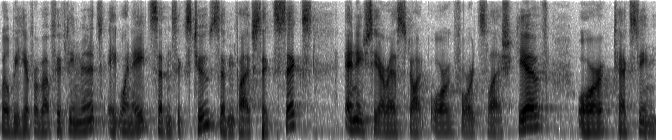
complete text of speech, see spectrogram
We'll be here for about 15 minutes, 818-762-7566, nhcrs.org forward slash give, or texting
